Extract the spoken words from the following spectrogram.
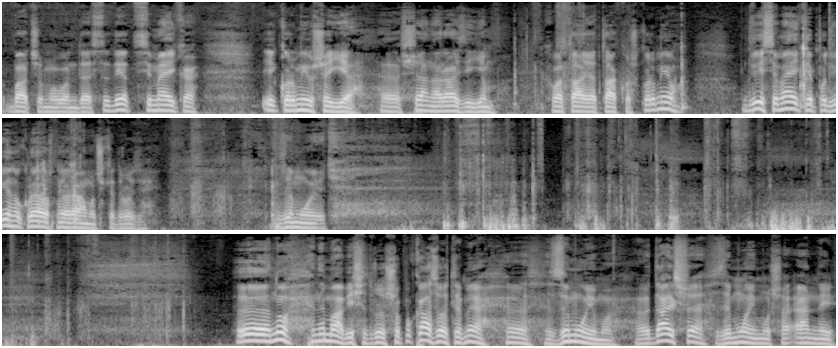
бачимо, вон, де сидить сімейка. І кормів ще є. Е, Ще наразі їм вистачає також кормів. Дві сімейки по дві нуклеусні рамочки, друзі. Зимують. Ну, нема більше друзі, що показувати. Ми е, зимуємо далі, зимуємо ще енний,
